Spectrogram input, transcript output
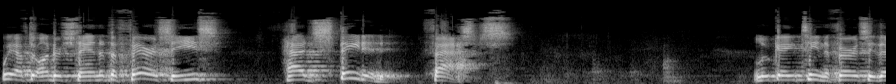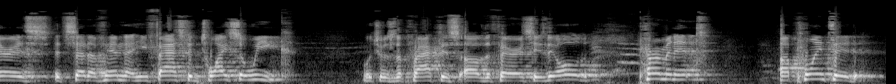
we have to understand that the Pharisees had stated fasts. Luke 18, the Pharisee there is, it said of him that he fasted twice a week, which was the practice of the Pharisees. The old permanent appointed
